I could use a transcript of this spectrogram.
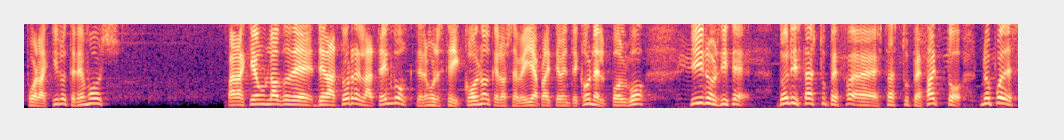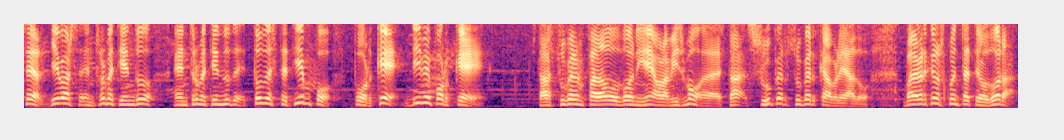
por aquí lo tenemos. Para aquí a un lado de, la torre la tengo, tenemos este icono que no se veía prácticamente con el polvo. Y nos dice, Donny está, eh, está estupefacto, no puede ser, llevas entrometiendo, de todo este tiempo. ¿Por qué? Dime por qué. Está súper enfadado Donny, ¿eh? ahora mismo, eh, está súper, súper cabreado. Vale, a ver qué nos cuenta Teodora.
